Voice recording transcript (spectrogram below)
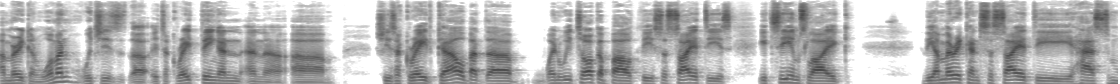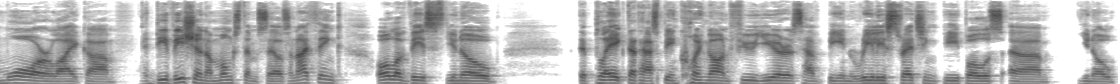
American woman, which is uh, it's a great thing, and and uh, uh, she's a great gal. But uh, when we talk about the societies, it seems like the American society has more like um, a division amongst themselves, and I think all of this, you know, the plague that has been going on few years have been really stretching people's, um, you know,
